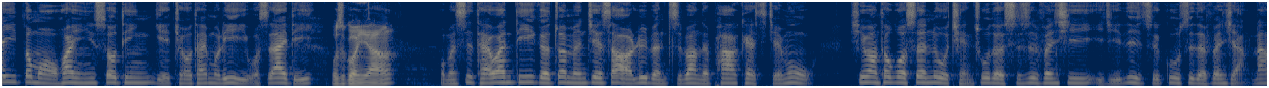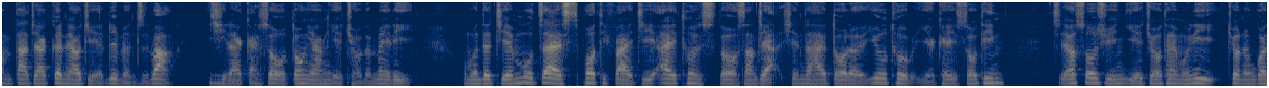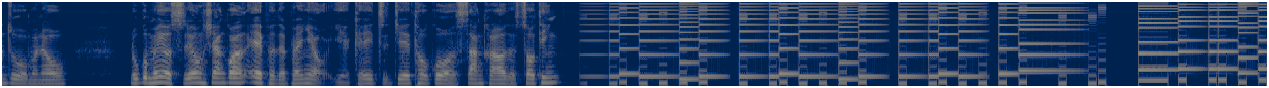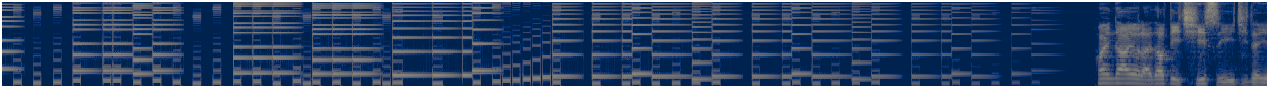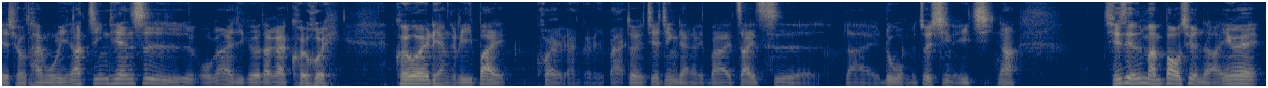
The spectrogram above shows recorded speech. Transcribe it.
嗨，多么欢迎收听野球台姆利，我是艾迪，我是滚阳，我们是台湾第一个专门介绍日本职棒的 Podcast 节目，希望透过深入浅出的时事分析以及日职故事的分享，让大家更了解日本职棒，一起来感受东洋野球的魅力。我们的节目在 Spotify 及 iTunes 都有上架，现在还多了 YouTube 也可以收听，只要搜寻野球台姆利就能关注我们哦。如果没有使用相关 App 的朋友，也可以直接透过 SoundCloud 收听。欢迎大家又来到第七十一集的野球台姆利。那今天是我跟艾迪哥大概睽违睽违两个礼拜。快两个礼拜，对，接近两个礼拜，再次来录我们最新的一集。那其实也是蛮抱歉的啊，因为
